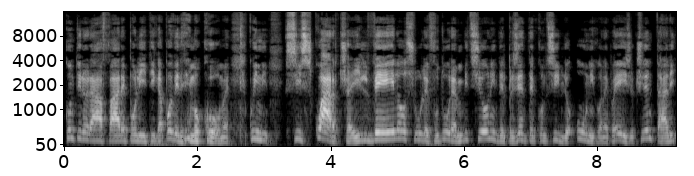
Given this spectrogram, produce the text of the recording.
continuerà a fare politica. Poi vedremo come. Quindi si squarcia il velo sulle future ambizioni del Presidente del Consiglio unico nei paesi occidentali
